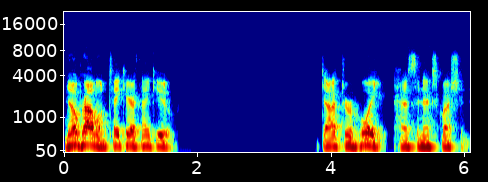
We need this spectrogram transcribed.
No problem. Take care. Thank you. Dr. Hoyt has the next question.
